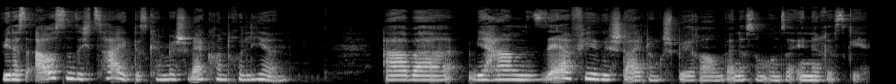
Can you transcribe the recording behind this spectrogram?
wie das Außen sich zeigt, das können wir schwer kontrollieren. Aber wir haben sehr viel Gestaltungsspielraum, wenn es um unser Inneres geht.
